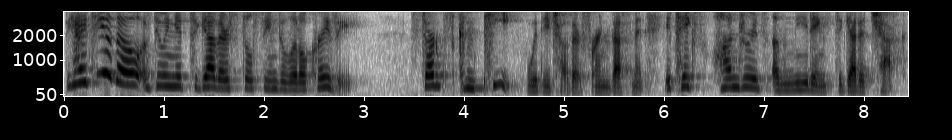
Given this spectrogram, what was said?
The idea, though, of doing it together still seemed a little crazy. Startups compete with each other for investment. It takes hundreds of meetings to get a check.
